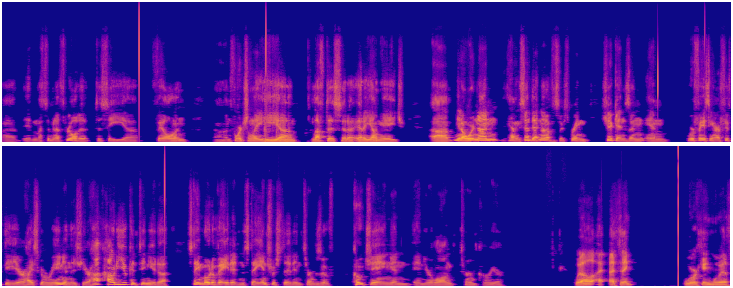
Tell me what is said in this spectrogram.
uh, it must have been a thrill to to see uh, Phil, and uh, unfortunately he um, left us at a at a young age uh, you know, we're none, having said that, none of us are spring chickens and, and we're facing our 50 year high school reunion this year. How, how do you continue to stay motivated and stay interested in terms of coaching and, and your long term career? Well, I, I think working with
